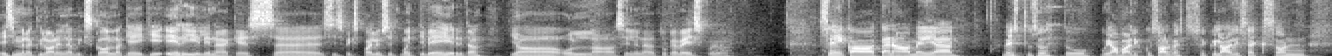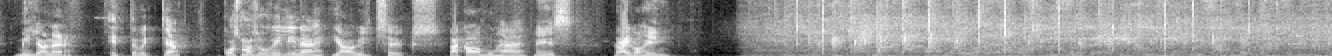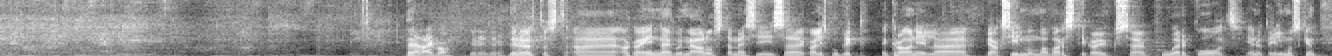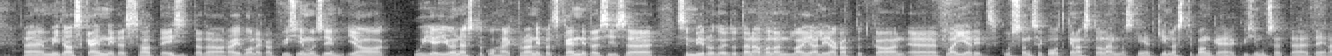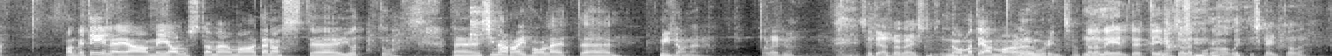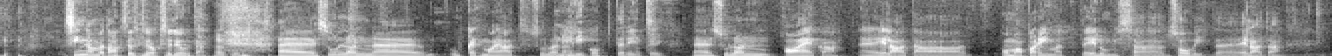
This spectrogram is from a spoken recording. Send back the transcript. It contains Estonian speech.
esimene külaline võiks ka olla keegi eriline, kes äh, siis võiks paljusid motiveerida ja olla selline tugev eeskuju. seega täna meie vestlusõhtu või avaliku salvestuse külaliseks on miljonär, ettevõtja, kosmosehuviline ja üldse üks väga muhe mees, Raivo Hein. tere, Raivo. tere, tere. tere õhtust, aga enne kui me alustame, siis äh, kallis publik, ekraanil äh, peaks ilmuma varsti ka üks äh, QR kood ja nüüd ilmuski, mida skännides saate esitada Raivole ka küsimusi ja kui ei õnnestu kohe ekraani pealt skännida, siis siin Viru Toidu tänaval on laiali jagatud ka flaierid, kus on see kood kenasti olemas, nii et kindlasti pange küsimused teele. pange teele ja meie alustame oma tänast äh, juttu. sina, Raivo, oled äh, miljonär. Olen või? sa tead väga hästi seda. no ma tean, ma olen uurinud. me oleme eeltööd teinud. sa oled mu rahakotis käinud ka või? sinna ma tahaks õhtu jooksul jõuda Okei. okay.. sul on äh, uhked majad, sul on Anna. helikopterid okay., sul on aega äh, elada oma parimat elu, mis sa soovid äh, elada.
